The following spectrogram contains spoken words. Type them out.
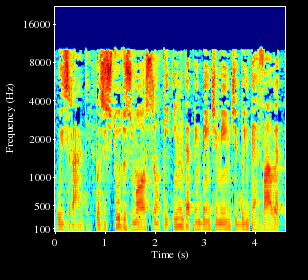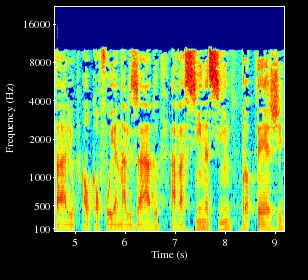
o SRAG. Os estudos mostram que, independentemente do intervalo etário ao qual foi analisado, a vacina sim protege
